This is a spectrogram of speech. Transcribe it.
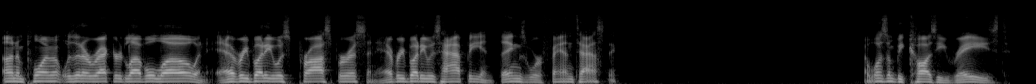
unemployment was at a record level low, and everybody was prosperous and everybody was happy and things were fantastic. It wasn't because he raised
